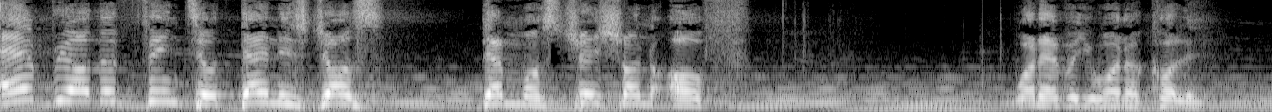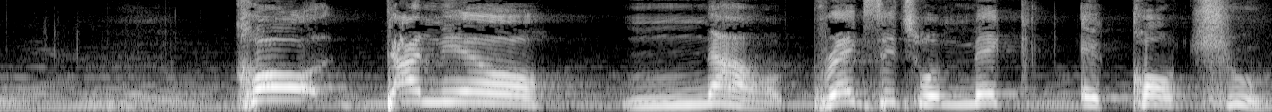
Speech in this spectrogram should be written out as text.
Every other thing till then is just demonstration of whatever you want to call it. Call Daniel now. Brexit will make a call true.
